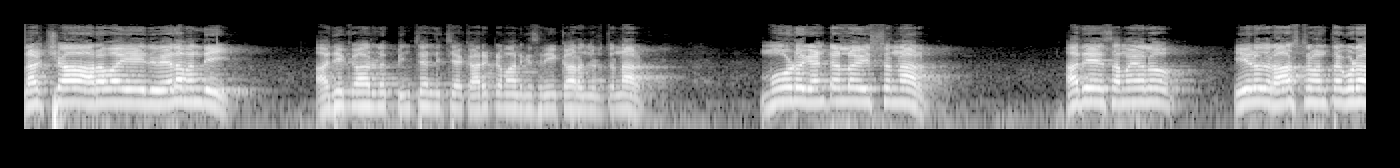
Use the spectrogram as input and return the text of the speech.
లక్షా లక్ష అరవై ఐదు వేల మంది అధికారులు పింఛన్లు ఇచ్చే కార్యక్రమానికి శ్రీకారం చుడుతున్నారు. మూడు గంటల్లో ఇస్తున్నారు. అదే సమయంలో ఈరోజు రాష్ట్రం అంతా కూడా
